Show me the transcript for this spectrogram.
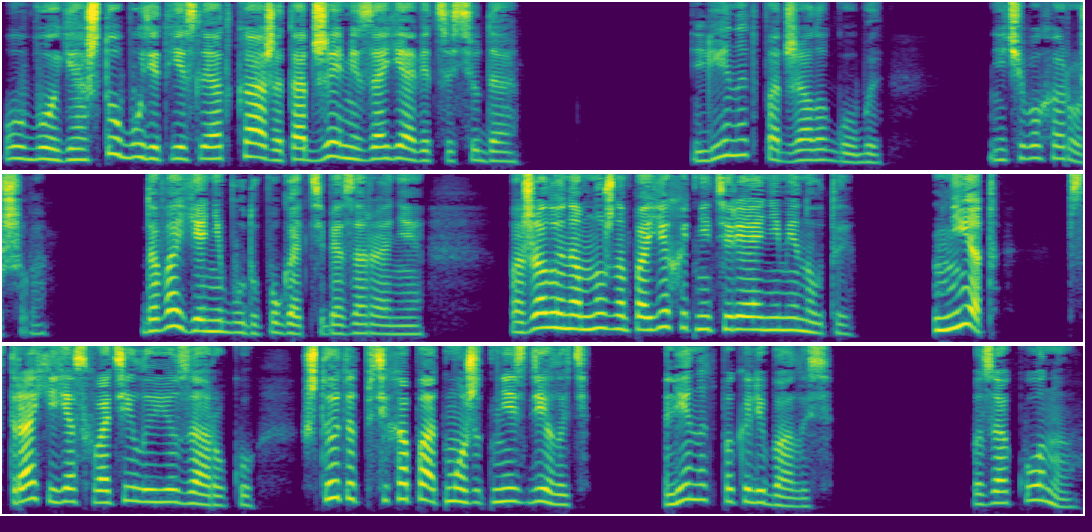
«О, боги, а что будет, если откажет, а Джемми заявится сюда?» Линет поджала губы. «Ничего хорошего. Давай я не буду пугать тебя заранее. Пожалуй, нам нужно поехать, не теряя ни минуты. Нет! В страхе я схватила ее за руку. Что этот психопат может мне сделать? Линет поколебалась. По закону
